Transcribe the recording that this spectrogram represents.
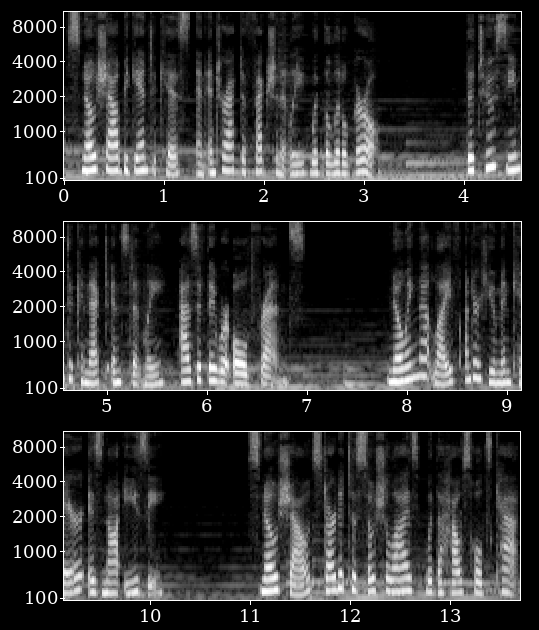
Snow Shao began to kiss and interact affectionately with the little girl. The two seemed to connect instantly, as if they were old friends. Knowing that life under human care is not easy. Snow Shao started to socialize with the household's cat.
